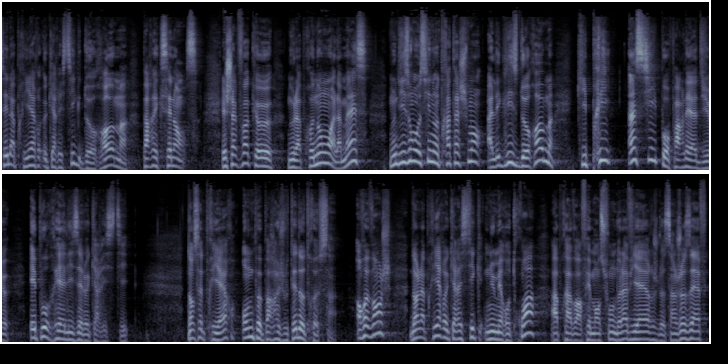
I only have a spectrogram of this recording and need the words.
c'est la prière eucharistique de Rome par excellence. Et chaque fois que nous la prenons à la messe, nous disons aussi notre attachement à l'Église de Rome qui prie ainsi pour parler à Dieu et pour réaliser l'Eucharistie. Dans cette prière, on ne peut pas rajouter d'autres saints. En revanche, dans la prière eucharistique numéro 3, après avoir fait mention de la Vierge, de Saint Joseph,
